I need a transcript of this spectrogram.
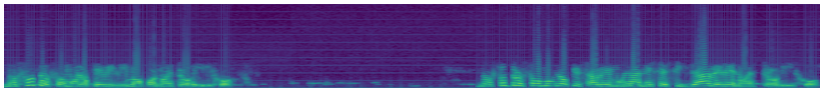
nosotros somos los que vivimos con nuestros hijos. Nosotros somos los que sabemos las necesidades de nuestros hijos.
